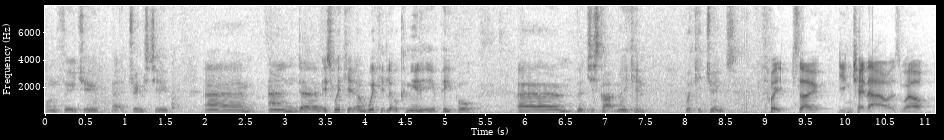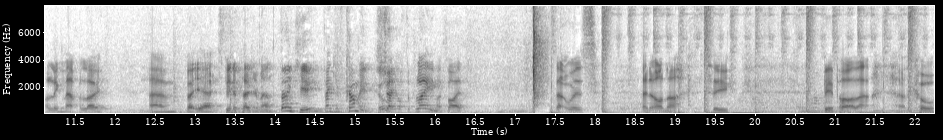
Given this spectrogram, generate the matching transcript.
on FoodTube, at DrinksTube, um, and um, it's wicked. A wicked little community of people um, that just like making wicked drinks. Sweet. So you can check that out as well. I'll link that below. Um, but yeah, it's been a pleasure, man. Thank you. Thank you for coming. Cool. Straight off the plane. High five. That was an honour to be a part of that. That was cool,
